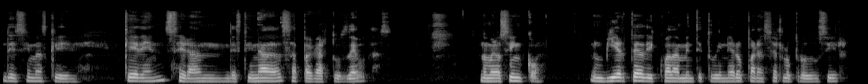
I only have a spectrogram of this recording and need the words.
décimas que queden serán destinadas a pagar tus deudas. Número 5. Invierte adecuadamente tu dinero para hacerlo producir.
